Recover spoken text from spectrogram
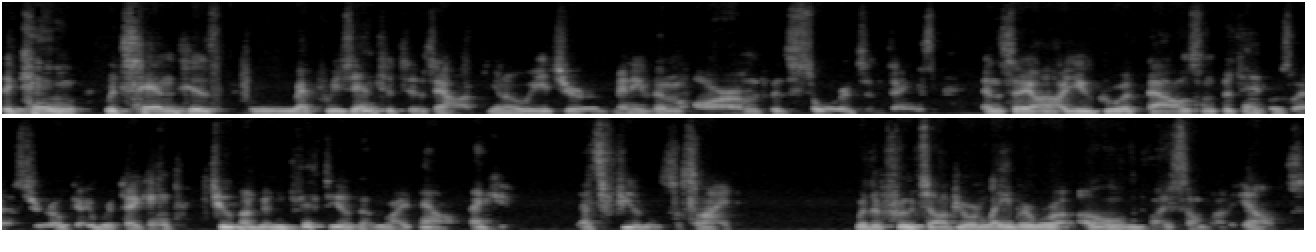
the king would send his representatives out, you know, each year, many of them armed with swords and things, and say, ah, you grew a thousand potatoes last year. Okay, we're taking 250 of them right now. Thank you. That's feudal society, where the fruits of your labor were owned by somebody else.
